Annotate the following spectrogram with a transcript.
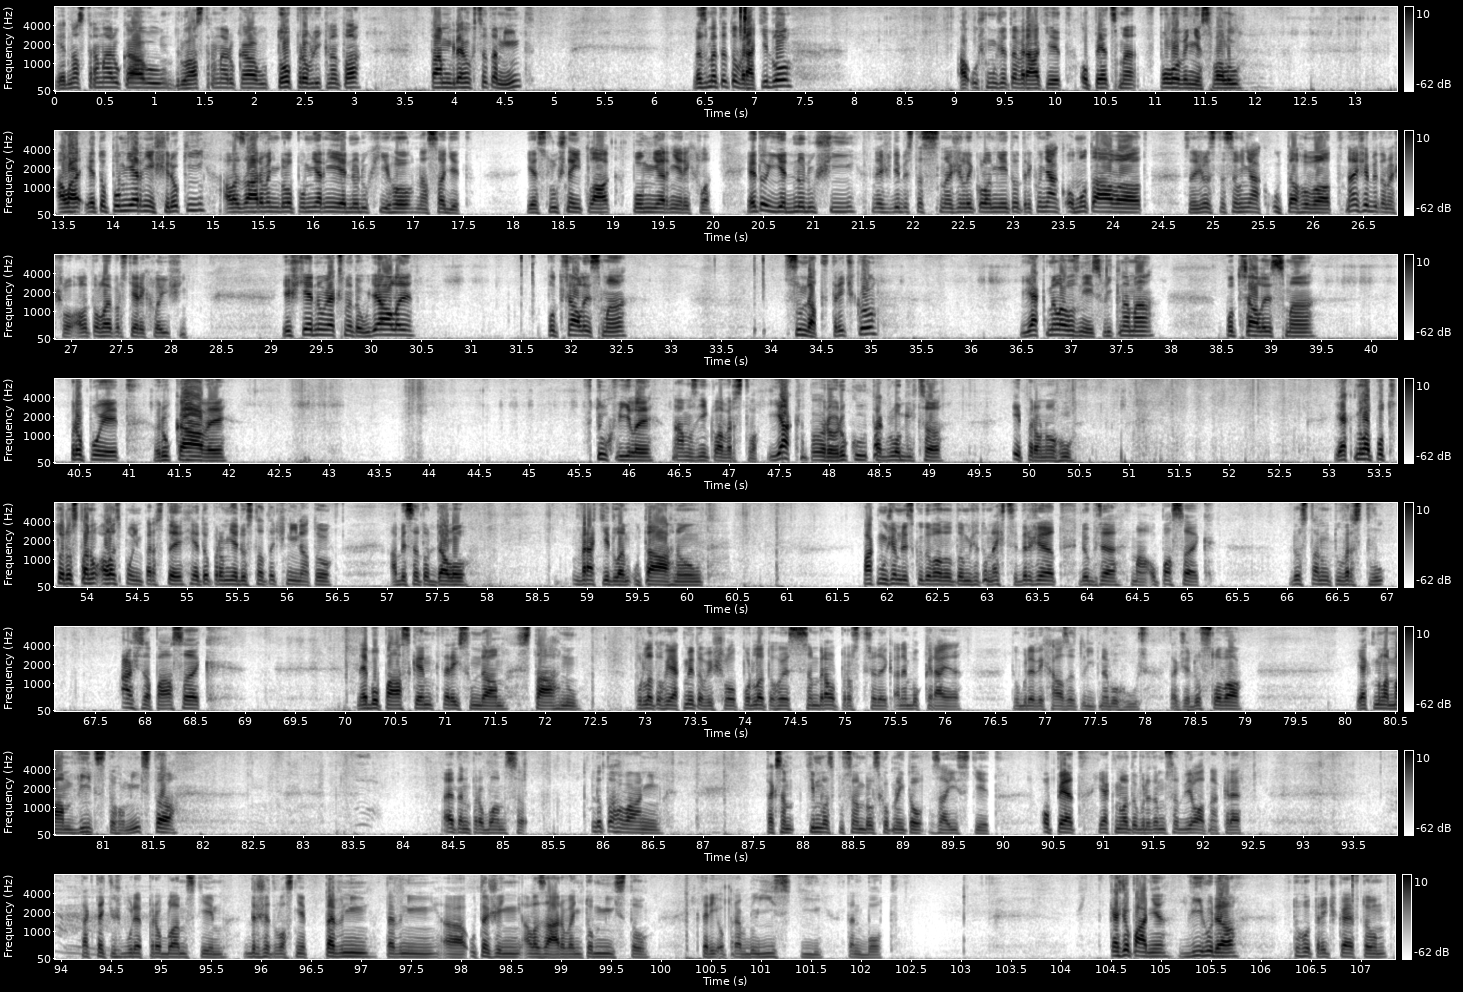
jedna strana rukávu, druhá strana rukávu, to provlíknete tam, kde ho chcete mít. Vezmete to vrátidlo a už můžete vrátit. Opět jsme v polovině svalu, ale je to poměrně široký, ale zároveň bylo poměrně jednoduchý ho nasadit. Je slušný tlak poměrně rychle. Je to jednodušší, než kdybyste snažili kolem něj to triko nějak omotávat, snažili jste se ho nějak utahovat. Ne, že by to nešlo, ale tohle je prostě rychlejší. Ještě jednou, jak jsme to udělali, potřebovali jsme sundat tričko, jakmile ho z něj svlíkneme, potřebovali jsme propojit rukávy. V tu chvíli nám vznikla vrstva. Jak pro ruku, tak v logice i pro nohu. Jakmile pod to dostanu alespoň prsty, je to pro mě dostatečný na to, aby se to dalo vratidlem utáhnout. Pak můžeme diskutovat o tom, že to nechci držet, dobře, má opasek, dostanu tu vrstvu až za pásek, nebo páskem, který sundám, stáhnu. Podle toho, jak mi to vyšlo, podle toho, jestli jsem bral prostředek anebo kraje, to bude vycházet líp nebo hůř. Takže doslova, jakmile mám víc toho místa, a je ten problém s dotahováním, tak jsem tímhle způsobem byl schopný to zajistit. Opět, jakmile to budete muset dělat na krev, tak teď už bude problém s tím držet vlastně pevný, pevný uh, utažení, ale zároveň to místo, který opravdu jistí ten bod. Každopádně výhoda toho trička je v tom,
